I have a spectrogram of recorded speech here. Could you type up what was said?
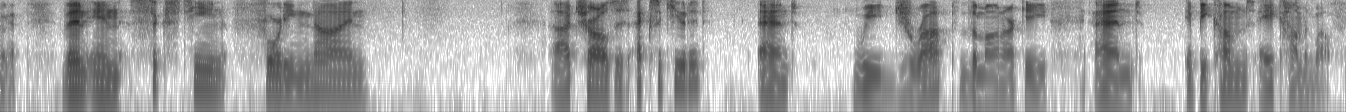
Okay. Then in 1649, uh, Charles is executed, and we drop the monarchy, and it becomes a commonwealth.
